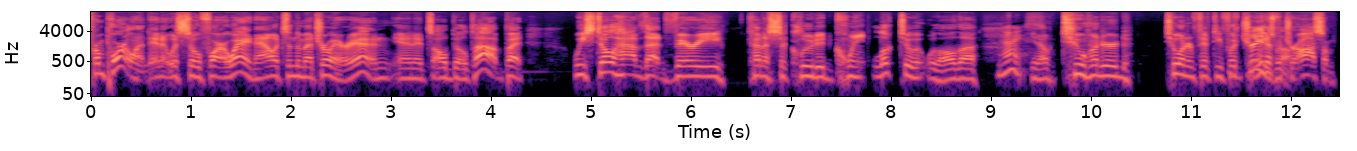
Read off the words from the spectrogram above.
from Portland, and it was so far away. Now it's in the metro area, and and it's all built up, but we still have that very kind of secluded, quaint look to it with all the, Nice. you know, 200, 250 foot trees, which are awesome.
